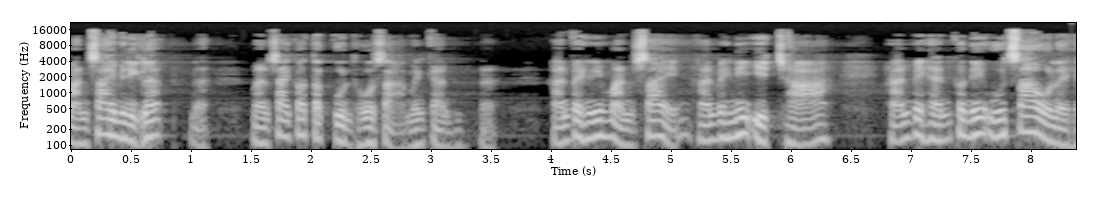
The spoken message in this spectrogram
หมันไส้มันอีกแล้วนะหมันไส้ก็ตระกูลโทสะเหมือนกันนะหันไปทางนี้หมันไส้หันไปทางนี้อิจฉา หันไปเห็นคนนี้อู้เศร้าเลย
